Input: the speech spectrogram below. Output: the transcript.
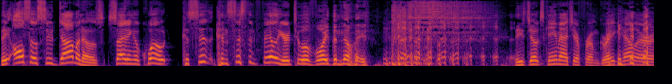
They also sued Domino's, citing a quote "consi- consistent failure to avoid the noid. These jokes came at you from Greg Heller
